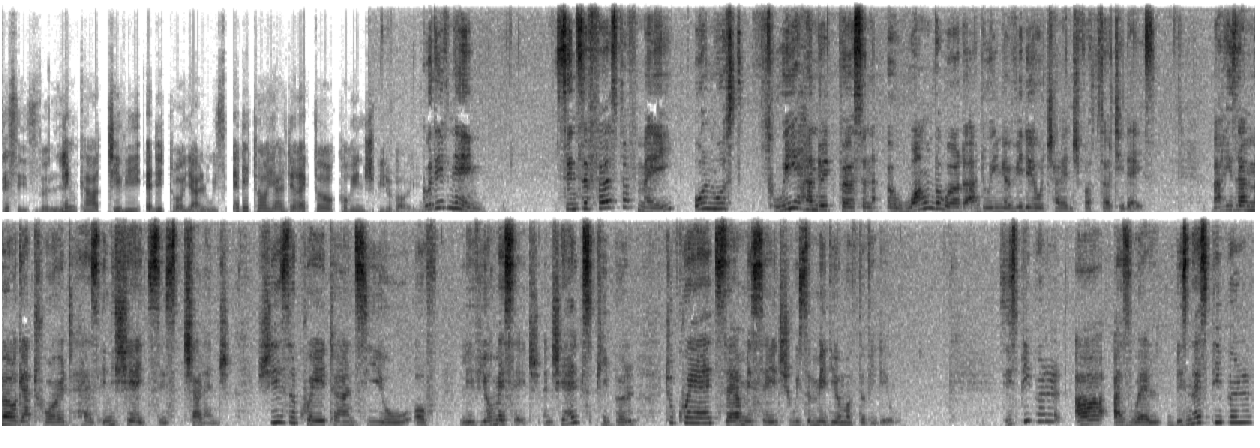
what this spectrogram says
This is the Linka TV editorial with editorial director Corinne Spielvoy. Good evening. Since the 1st of May, almost 300 persons around the world are doing a video challenge for 30 days. Marisa Murgatroyd has initiated this challenge. She is the creator and CEO of Live Your Message and she helps people to create their message with the medium of the video. These people are as well business people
